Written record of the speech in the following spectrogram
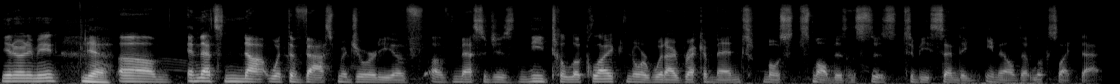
You know what I mean? Yeah. Um, and that's not what the vast majority of, of messages need to look like, nor would I recommend most small businesses to be sending email that looks like that.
